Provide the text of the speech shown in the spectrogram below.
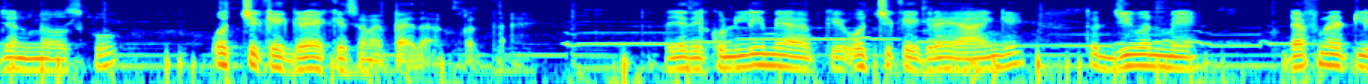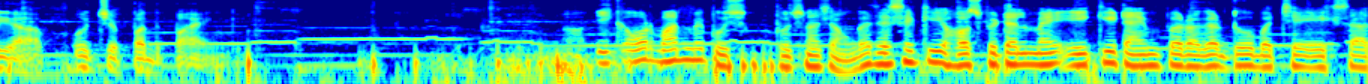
जन्म में उसको उच्च के ग्रह के समय पैदा करता है। यदि कुंडली में आपके उच्च के ग्रह आएँगे तो जीवन में डेफिनेटली आप उच्च पद पाएँगे। एक और बात मैं पूछ पूछना चाहूँगा। जैसे कि हॉस्पिटल में एक ही टाइम पर अगर दो बच्चे एक साथ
